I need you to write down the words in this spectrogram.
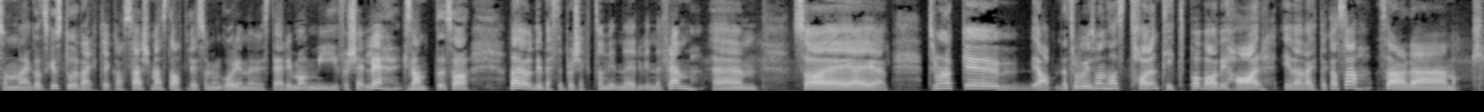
som er ganske stor verktøykasse her, som er statlig, som går inn og investerer i mye forskjellig. ikke sant? Mm. Så det er jo de beste prosjektene som vinner, vinner frem. Um, så jeg, jeg, tror nok eh, Ja, jeg tror hvis man tar en titt på hva vi har i den verktøykassa, så er det nok.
